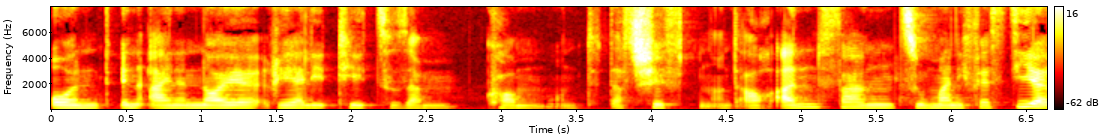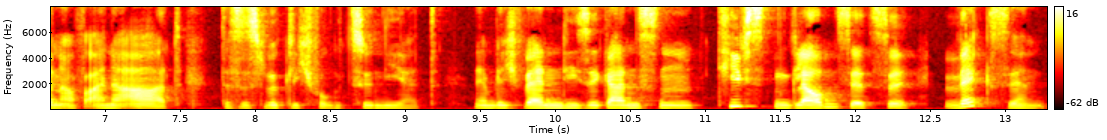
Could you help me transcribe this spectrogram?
und in eine neue Realität zusammenkommen und das shiften und auch anfangen zu manifestieren auf eine Art, dass es wirklich funktioniert. Nämlich wenn diese ganzen tiefsten Glaubenssätze weg sind,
